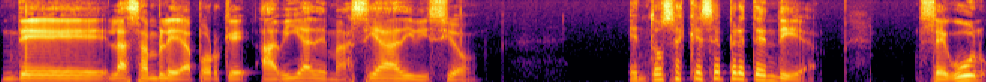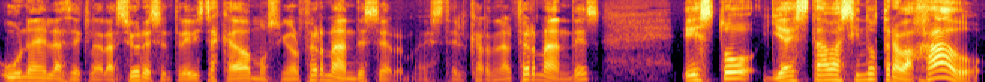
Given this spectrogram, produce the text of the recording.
de la Asamblea, porque había demasiada división. Entonces, ¿qué se pretendía? Según una de las declaraciones, entrevistas que ha dado Monseñor Fernández, este, el cardenal Fernández, esto ya estaba siendo trabajado.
